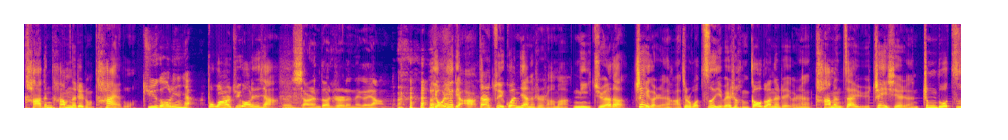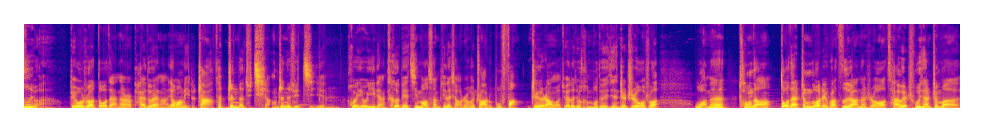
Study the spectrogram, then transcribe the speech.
他跟他们的这种态度，居高临下，不光是居高临下，就是小人得志的那个样子。有一点儿，但是最关键的是什么？你觉得这个人啊，就是我自以为是很高端的这个人，他们在与这些人争夺资源，比如说都在那儿排队呢，要往里头扎，他真的去抢，真的去挤，会有一点特别鸡毛蒜皮的小事会抓住不放，这个让我觉得就很不对劲。这只有说我们同等都在争夺这块资源的时候，才会出现这么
